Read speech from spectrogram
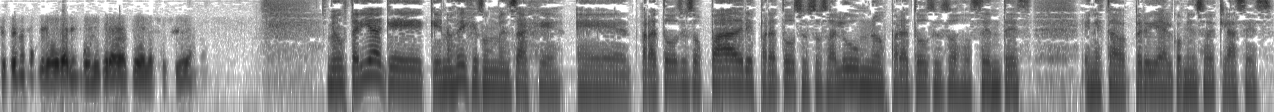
que tenemos que lograr involucrar a toda la sociedad. ¿no? Me gustaría que, nos dejes un mensaje eh, para todos esos padres, para todos esos alumnos, para todos esos docentes en esta previa del comienzo de clases.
